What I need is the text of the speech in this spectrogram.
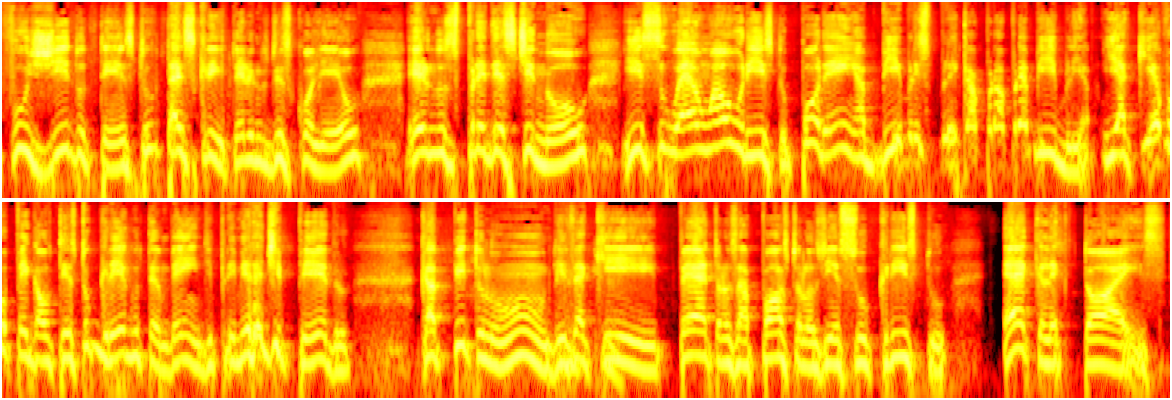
fugir do texto. Tá escrito, ele nos escolheu, ele nos predestinou. Isso é um auristo. Porém, a Bíblia explica a própria Bíblia. E aqui eu vou pegar o texto grego também, de 1 de Pedro, capítulo 1, diz aqui, Petros, apóstolos de Jesus Cristo, eclectóis,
